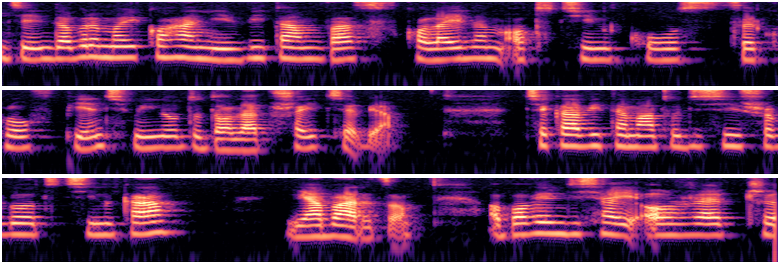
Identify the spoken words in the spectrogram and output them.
Dzień dobry moi kochani, witam Was w kolejnym odcinku z cyklu w 5 minut do lepszej Ciebie. Ciekawi tematu dzisiejszego odcinka? Ja bardzo. Opowiem dzisiaj o rzeczy,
